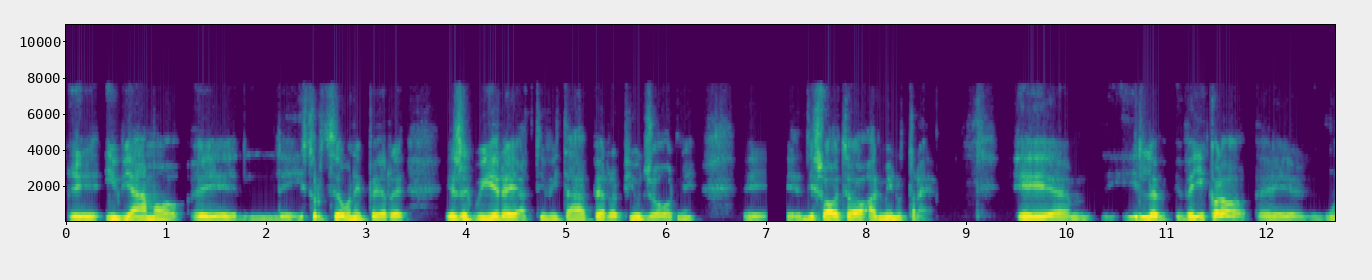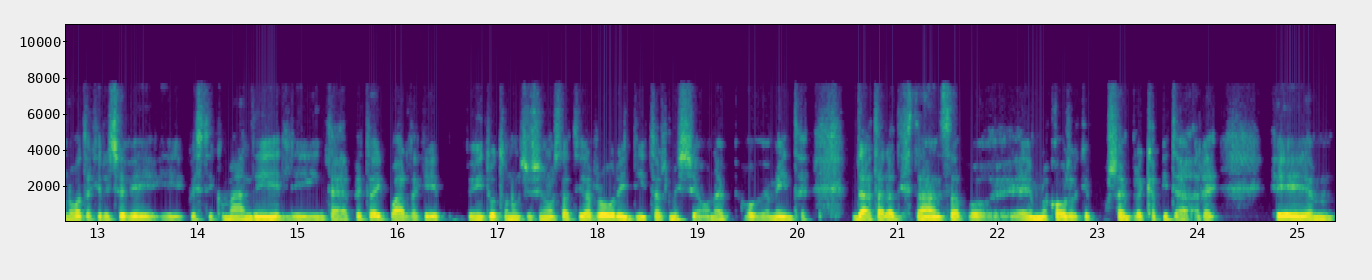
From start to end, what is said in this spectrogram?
eh, inviamo eh, le istruzioni per eseguire attività per più giorni, eh, di solito almeno tre. E, um, il veicolo, eh, una volta che riceve i, questi comandi, li interpreta e guarda che prima di tutto non ci siano stati errori di trasmissione, ovviamente data la distanza può, è una cosa che può sempre capitare, e, um,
